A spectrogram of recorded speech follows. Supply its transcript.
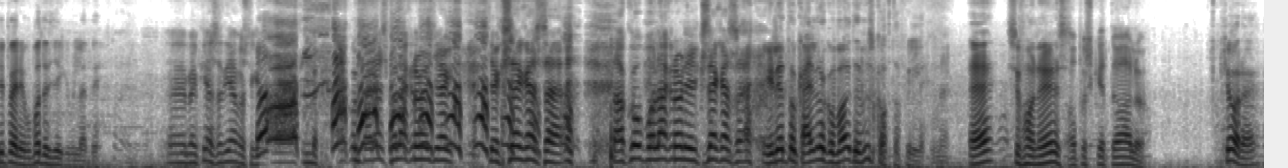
Τι περίπου, πότε βγήκε δηλαδή. Ε, με πιάσα διάβαστο. Έχουν περάσει πολλά χρόνια και, και ξέχασα. Τα ακούω πολλά χρόνια και ξέχασα. Είναι το καλύτερο κομμάτι του δίσκου αυτό, φίλε. Ναι. Ε, συμφωνείς; Όπως και το άλλο. Ποιο ρε.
